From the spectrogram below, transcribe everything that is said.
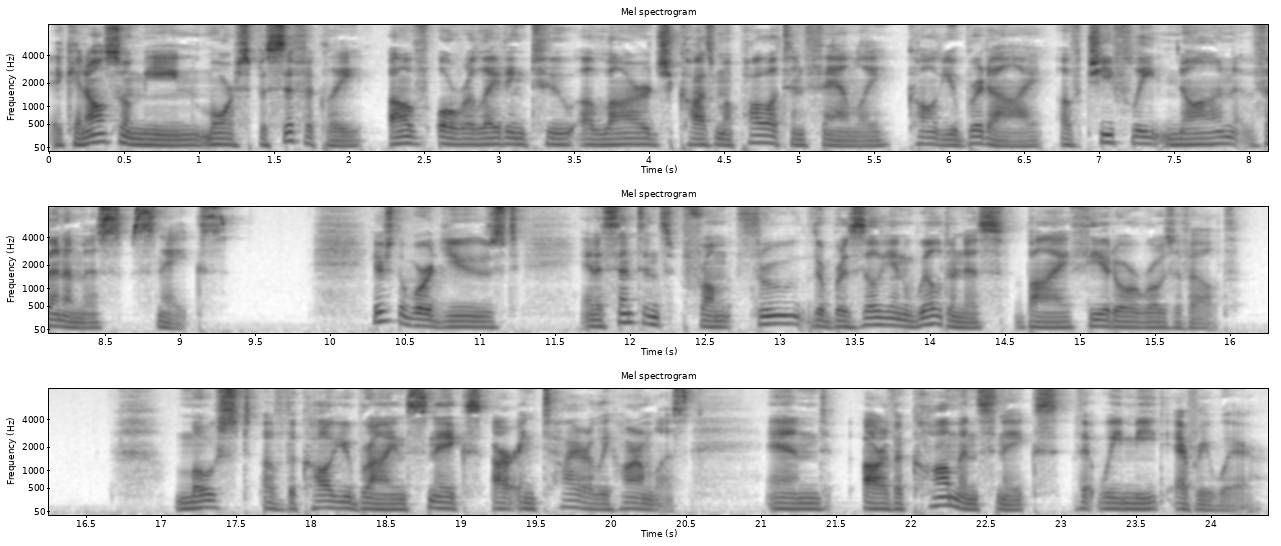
It can also mean, more specifically, of or relating to a large cosmopolitan family, Colubridae, of chiefly non-venomous snakes. Here's the word used in a sentence from Through the Brazilian Wilderness by Theodore Roosevelt. Most of the colubrine snakes are entirely harmless and are the common snakes that we meet everywhere.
